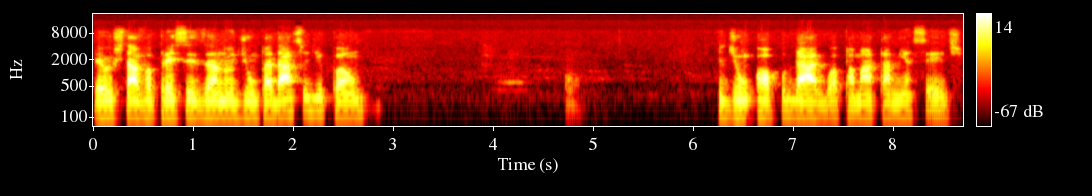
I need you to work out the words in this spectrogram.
Eu estava precisando de um pedaço de pão e de um copo d'água para matar minha sede.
